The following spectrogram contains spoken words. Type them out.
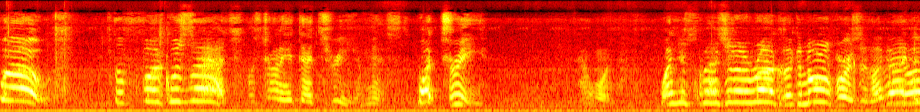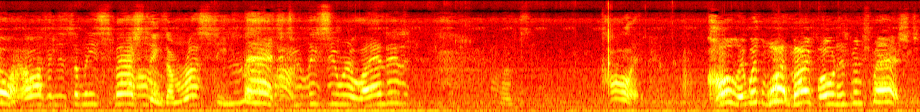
Whoa! The fuck was that? I was trying to hit that tree. I missed. What tree? That one. Why'd you smash it on a rock like a normal person, like I do. No, how often did somebody smash Oh. things? I'm rusty. Matt, did you at least see where it landed? Call it. Call it with what? My phone has been smashed.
